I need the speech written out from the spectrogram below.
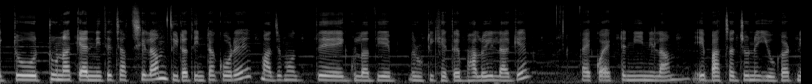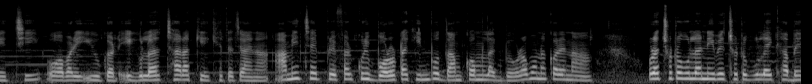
একটু টুনা ক্যান নিতে চাচ্ছিলাম দুইটা তিনটা করে। মাঝে মধ্যে এগুলা দিয়ে রুটি খেতে ভালোই লাগে তাই কয়েকটা নিয়ে নিলাম। এই বাচ্চার জন্য ইউগার্ট নিচ্ছি ও আবার ইউগার্ট এগুলা ছাড়া কি খেতে চায় না। আমি চাই প্রেফার করি বড়টা কিনবো দাম কম লাগবে ওরা মনে করে না। ওরা ছোটোগুলা নেবে ছোটোগুলাই খাবে।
